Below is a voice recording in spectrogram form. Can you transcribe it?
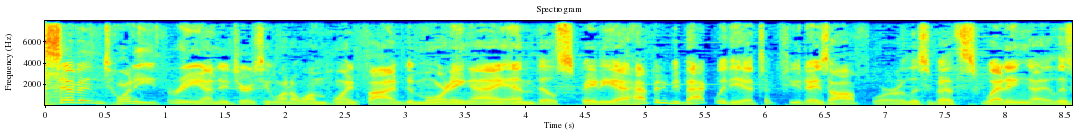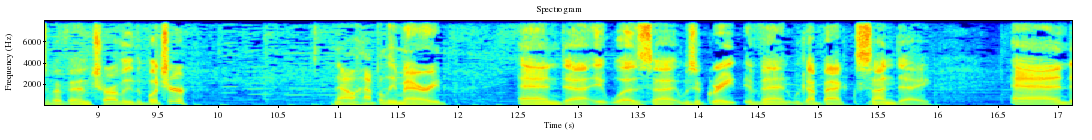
Seven twenty-three on New Jersey one hundred one point five. Good morning. I am Bill Spadea. Happy to be back with you. I took a few days off for Elizabeth's wedding. Uh, Elizabeth and Charlie the butcher, now happily married, and uh, it was uh, it was a great event. We got back Sunday, and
